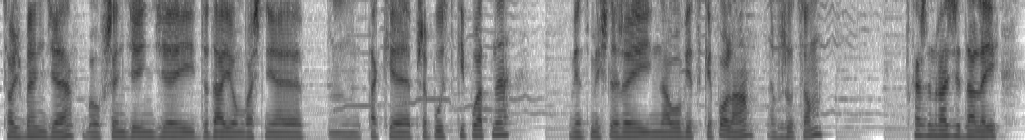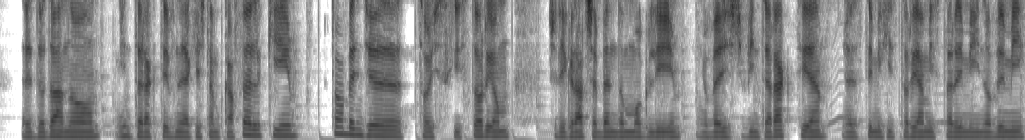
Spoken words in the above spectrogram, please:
coś będzie, bo wszędzie indziej dodają właśnie mm, takie przepustki płatne, więc myślę, że i na łowieckie pola wrzucą. W każdym razie dalej y, dodano interaktywne jakieś tam kafelki. To będzie coś z historią, czyli gracze będą mogli wejść w interakcję z tymi historiami starymi i nowymi.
